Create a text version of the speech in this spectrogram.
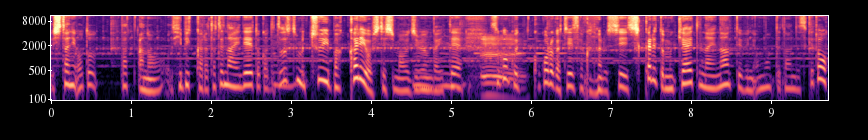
下に音あの響くから立てないでとかどうしても注意ばっかりをしてしまう自分分がいて、すごく心が小さくなるししっかりと向き合えてないなっていうふうに思ってたんですけど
